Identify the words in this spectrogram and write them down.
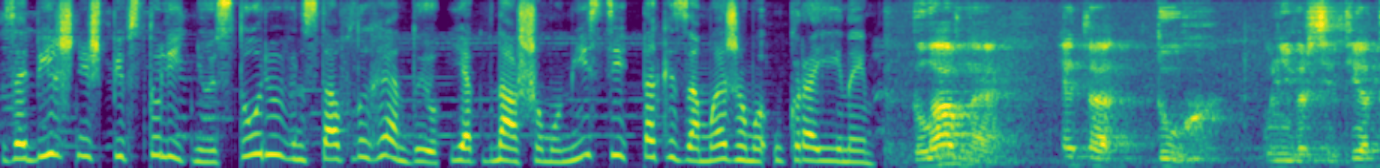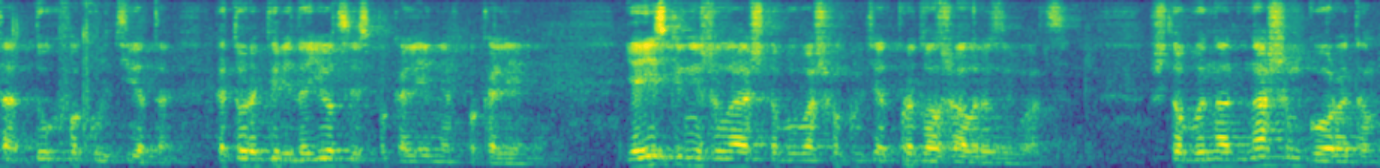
За більш ніж півстолітню історію він став легендою як в нашому місті, так і за межами України. Главное – это дух университета, дух факультета, который передается из поколения в поколение. Я искренне желаю, чтобы ваш факультет продолжал развиваться, чтобы над нашим городом,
